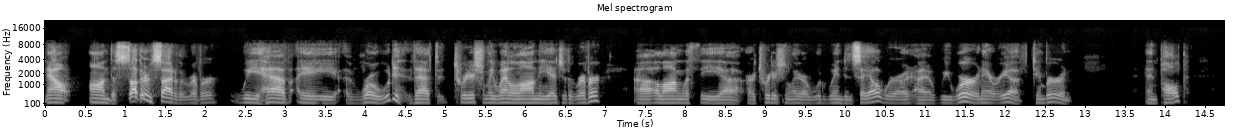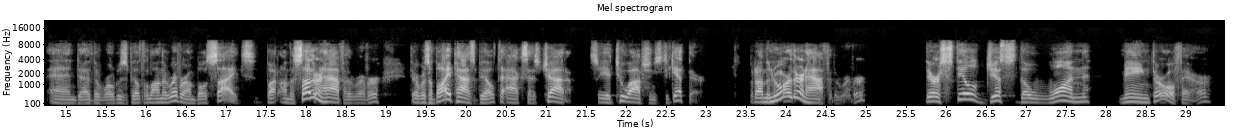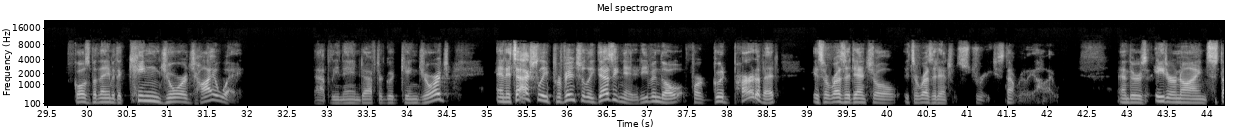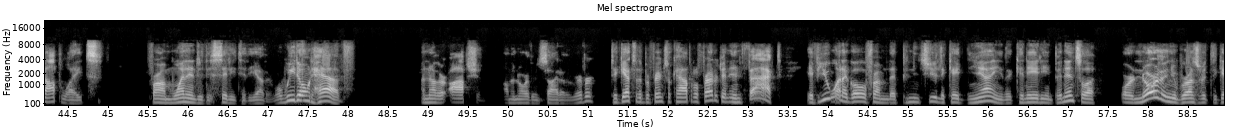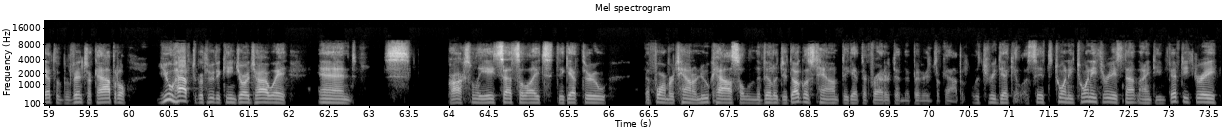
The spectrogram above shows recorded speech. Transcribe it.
Now, on the southern side of the river, we have a, road that traditionally went along the edge of the river, uh, along with the uh, our traditional area of wood, wind, and sail, where uh, we were an area of timber and and pulp, and uh, the road was built along the river on both sides. But on the southern half of the river, there was a bypass built to access Chatham, so you had two options to get there. But on the northern half of the river, there's still just the one main thoroughfare, goes by the name of the King George Highway, aptly named after good King George. And it's actually provincially designated, even though for a good part of it is a residential, it's a residential street. It's not really a highway. And there's eight or nine stoplights from one end of the city to the other. Well, we don't have another option on the northern side of the river to get to the provincial capital, Fredericton. In fact, if you want to go from the Peninsula the Acadian Peninsula, or northern New Brunswick to get to the provincial capital, you have to go through the King George Highway and approximately eight sets of lights to get through the former town of Newcastle and the village of Douglastown to get to Fredericton, the provincial capital. It's ridiculous. It's 2023. It's not 1953.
